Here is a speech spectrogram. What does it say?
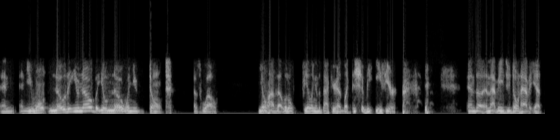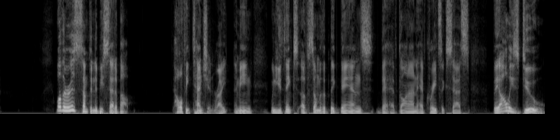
and and you won't know that you know but you'll know when you don't as well you'll have that little feeling in the back of your head like this should be easier and uh, and that means you don't have it yet well there is something to be said about healthy tension right i mean when you think of some of the big bands that have gone on to have great success they always do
